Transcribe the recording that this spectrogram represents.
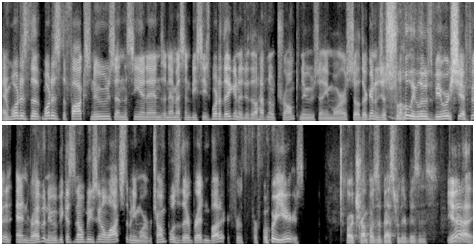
and what is the what is the Fox News and the CNNs and MSNBCs? What are they going to do? They'll have no Trump news anymore, so they're going to just slowly lose viewership and, and revenue because nobody's going to watch them anymore. Trump was their bread and butter for for four years. Or Trump was the best for their business. period. Yeah,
